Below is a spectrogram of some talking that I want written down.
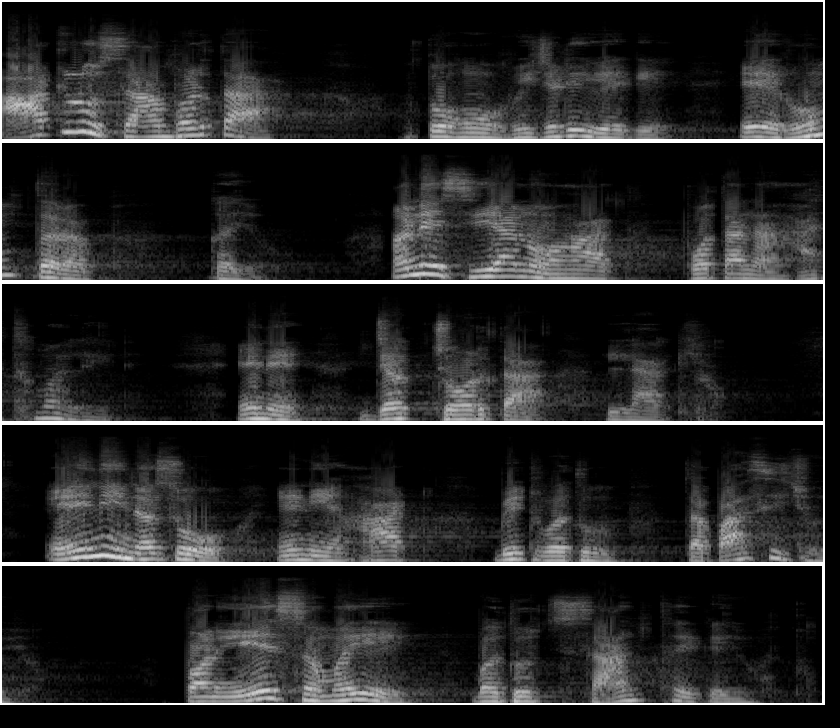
આટલું સાંભળતા તો હું વીજળી વેગે એ રૂમ તરફ ગયો અને સિયાનો હાથ પોતાના હાથમાં લઈને એને જગ જોડતા લાગ્યો. એની નસો, એની હાર્ટ બીટ વધુ તપાસી જોયું. પણ એ સમયે બધું જ શાંત થઈ ગયું હતું.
